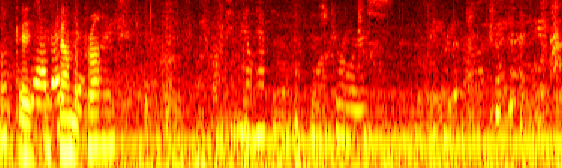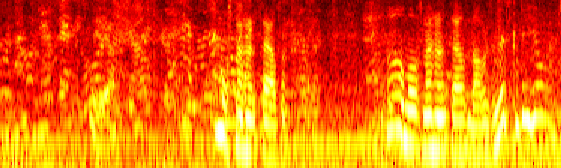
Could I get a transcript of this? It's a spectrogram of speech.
Okay, so we found the price. We don't have the, those drawers. Yeah. Almost nine hundred thousand. Almost nine hundred thousand dollars, and this could be yours.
